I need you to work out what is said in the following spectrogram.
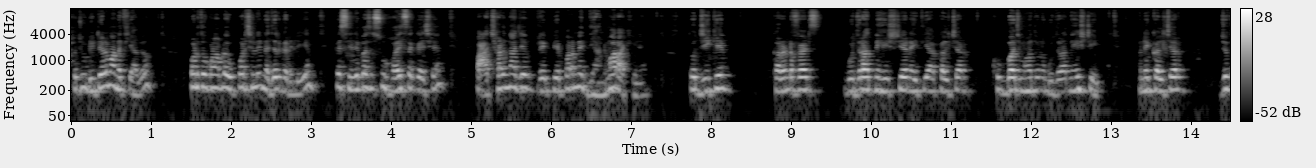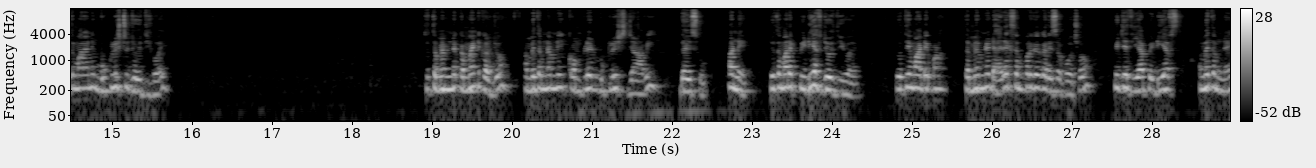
હજુ ડિટેલમાં નથી આવ્યો. પણ તો પણ આપણે ઉપર છેલ્લી નજર કરી લઈએ કે સિલેબસ શું હોઈ શકે છે. પાછળના જે પેપરને ધ્યાનમાં રાખીને. તો જીકે કરંટ અફેર્સ ગુજરાતની હિસ્ટ્રી અને ઇતિહાસ કલ્ચર ખૂબ જ મહત્વનું ગુજરાતની હિસ્ટ્રી અને કલ્ચર જો તમારે એની બુક લિસ્ટ જોઈતી હોય, તો તમે એમને કમેન્ટ કરજો. અમે તમને એમની કમ્પ્લીટ બુક લિસ્ટ જણાવી દઈશું. અને જો તમારે પીડીએફ જોઈતી હોય, તો તે માટે પણ તમે અમને ડાયરેક્ટ સંપર્ક કરી શકો છો કે જેથી આ પીડીએફ અમે તમને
